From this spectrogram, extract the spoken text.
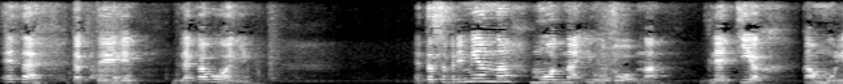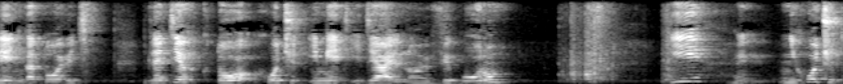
Это коктейли. Для кого они? Это современно, модно и удобно. Для тех, кому лень готовить, для тех, кто хочет иметь идеальную фигуру и не хочет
